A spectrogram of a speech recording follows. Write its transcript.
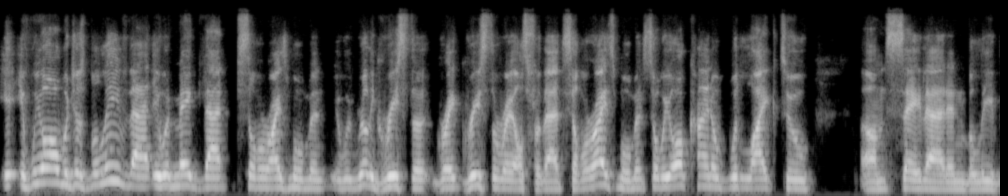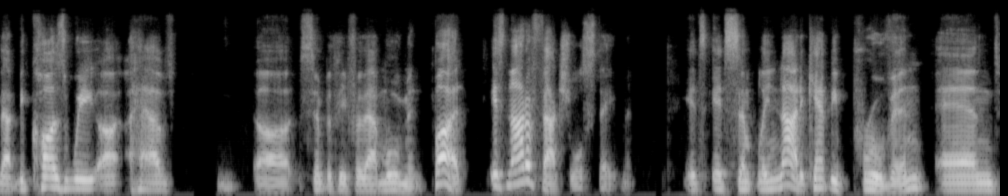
if we all would just believe that it would make that civil rights movement it would really grease the great grease the rails for that civil rights movement. So we all kind of would like to um, say that and believe that because we uh, have uh, sympathy for that movement. But it's not a factual statement. It's it's simply not. It can't be proven, and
